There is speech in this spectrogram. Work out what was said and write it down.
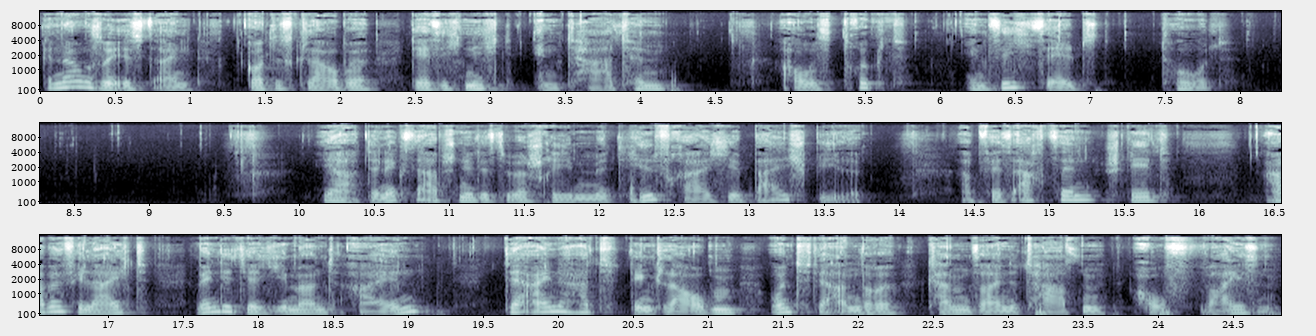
Genauso ist ein Gottesglaube, der sich nicht in Taten ausdrückt, in sich selbst tot. Ja, der nächste Abschnitt ist überschrieben mit hilfreiche Beispiele. Ab Vers 18 steht, aber vielleicht wendet ja jemand ein, der eine hat den Glauben und der andere kann seine Taten aufweisen.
